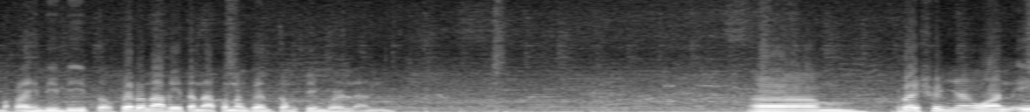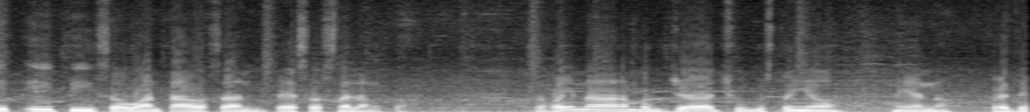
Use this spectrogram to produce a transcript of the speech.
Baka hindi dito. Pero nakita na ako ng gantong Timberland. Um, presyo niya 1880 so 1,000 pesos na lang to. So kayo na mag judge kung gusto nyo. Ayan no? Pwede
